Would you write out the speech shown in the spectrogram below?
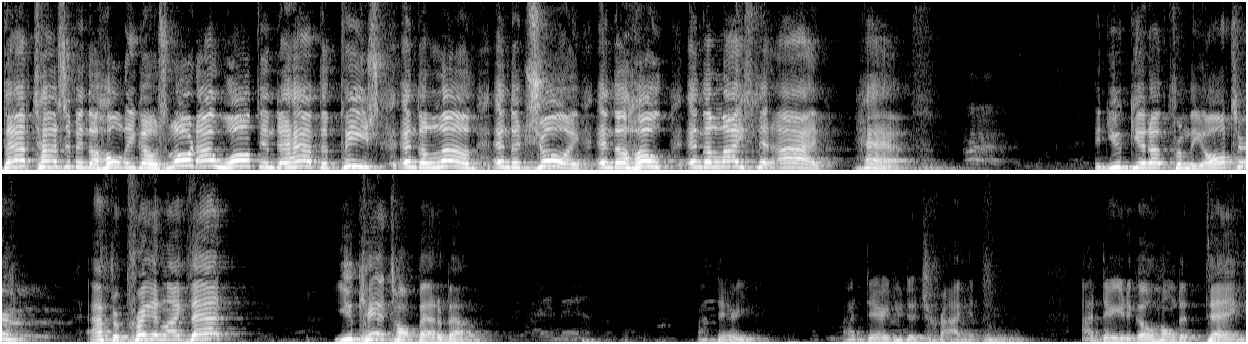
baptize them in the Holy Ghost. Lord, I want them to have the peace and the love and the joy and the hope and the life that I have. And you get up from the altar after praying like that, you can't talk bad about them. I dare you. I dare you to try it. I dare you to go home today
